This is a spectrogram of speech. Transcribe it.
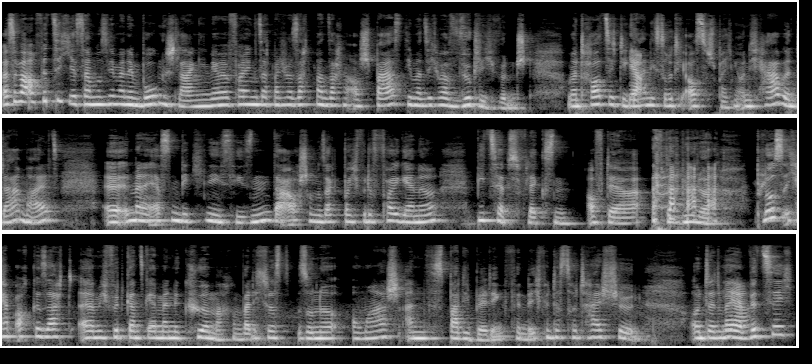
Was aber auch witzig ist, da muss jemand den Bogen schlagen. Wir haben ja vorhin gesagt, manchmal sagt man Sachen aus Spaß, die man sich aber wirklich wünscht. Und man traut sich die ja. gar nicht so richtig auszusprechen. Und ich habe damals äh, in meiner ersten Bikini-Season da auch schon gesagt, boah, ich würde voll gerne Bizeps flexen auf der, auf der Bühne. Plus, ich habe auch gesagt, ähm, ich würde ganz gerne meine Kür machen, weil ich das so eine Hommage an das Bodybuilding finde. Ich finde das total schön. Und dann war ja, ja witzig,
